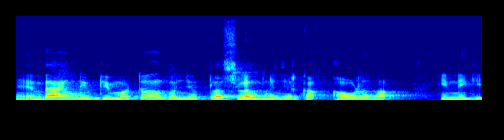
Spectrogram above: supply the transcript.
பேங்க் நிஃப்டி மட்டும் கொஞ்சம் ப்ளஸில் முடிஞ்சிருக்கான் அவ்வளோதான் இன்றைக்கி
